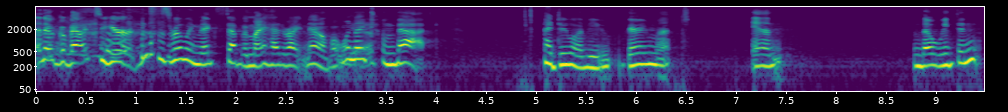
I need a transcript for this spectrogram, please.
and I'll go back to your. This is really mixed up in my head right now. But when I come back, I do love you very much. And though we didn't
